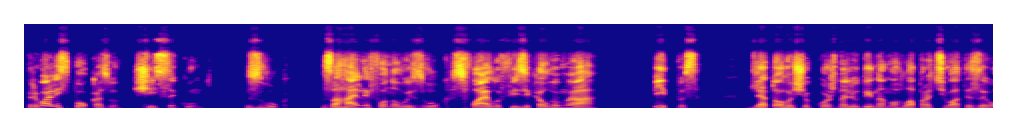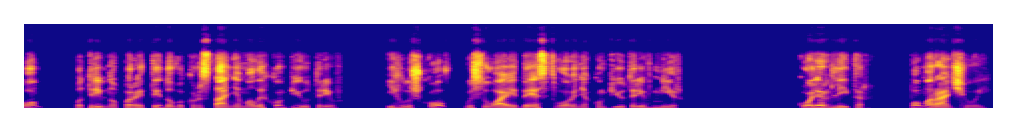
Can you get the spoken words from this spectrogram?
Тривалість показу 6 секунд. Звук. Загальний фоновий звук з файлу Physical VMA. Підпис. Для того, щоб кожна людина могла працювати з ЕОМ, потрібно перейти до використання малих комп'ютерів. І Глушков висуває ідею створення комп'ютерів мір. Колір літер помаранчевий.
